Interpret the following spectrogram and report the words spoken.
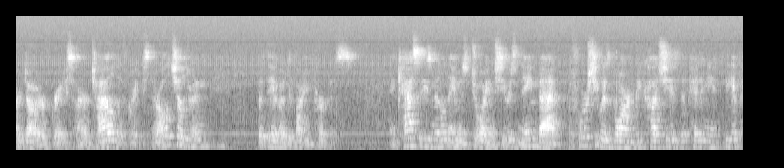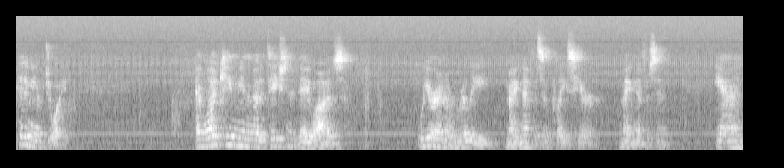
our daughter of grace, our child of grace. They're all children, but they have a divine purpose. And Cassidy's middle name is Joy, and she was named that before she was born because she is the epitome, the epitome of joy. And what came to me in the meditation today was, we are in a really magnificent place here, magnificent. And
